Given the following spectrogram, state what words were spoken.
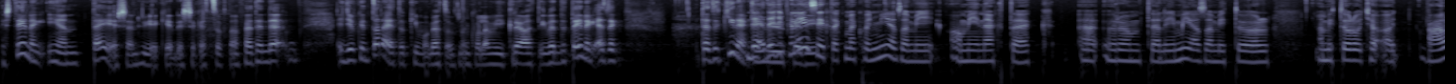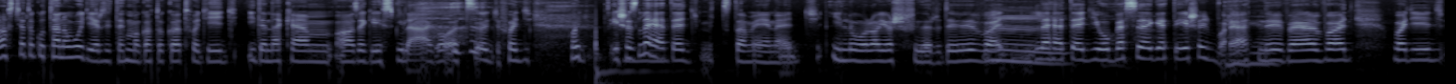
És tényleg ilyen teljesen hülye kérdéseket szoktam feltenni, de egyébként találjátok ki magatoknak valami kreatívet, de tényleg ezek, tehát hogy kinek De, de egyébként nézzétek meg, hogy mi az, ami, ami nektek örömteli, mi az, amitől amitől, hogyha választjátok, utána úgy érzitek magatokat, hogy így ide nekem az egész világot, hogy, hogy, hogy és ez lehet egy, mit tudom én, egy illóolajos fürdő, vagy hmm. lehet egy jó beszélgetés egy barátnővel, vagy, vagy így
